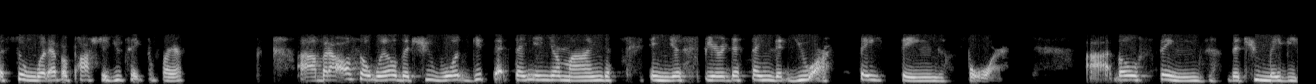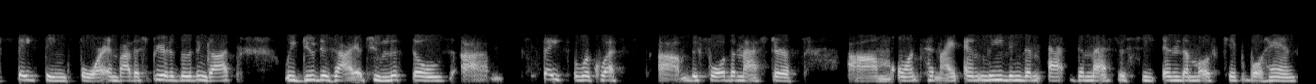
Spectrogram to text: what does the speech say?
assume whatever posture you take for prayer. Uh, but I also will that you would get that thing in your mind, in your spirit, the thing that you are faithing for. Uh, those things that you may be faithing for. And by the Spirit of the living God, we do desire to lift those um, faith requests um, before the Master um, on tonight and leaving them at the master's seat in the most capable hands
